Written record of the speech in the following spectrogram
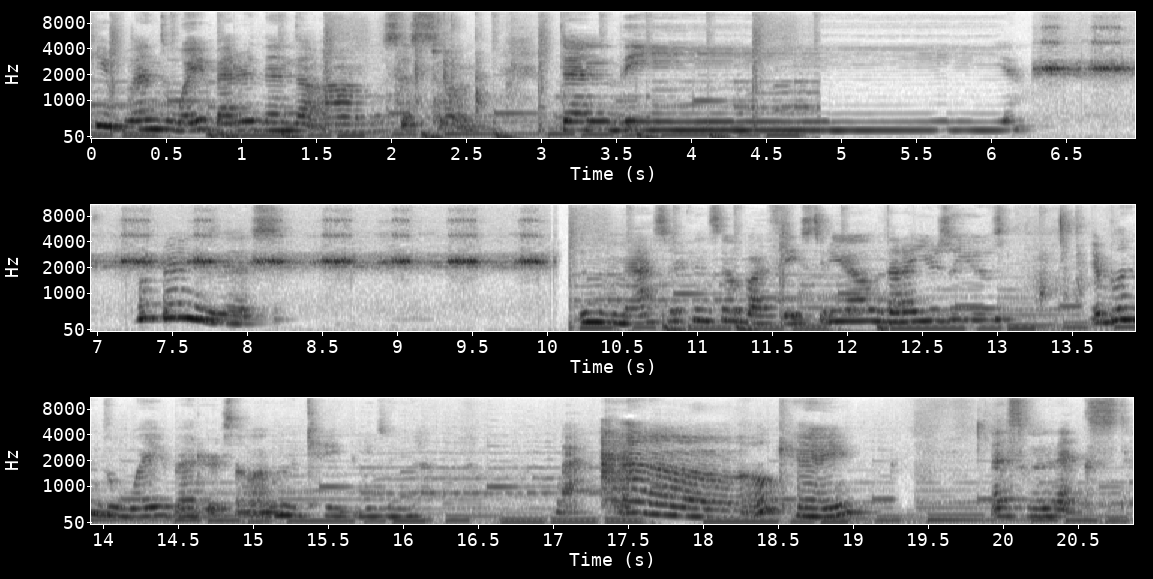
Key blends way better than the um what's this one? Than the what brand is this? The Master Conceal by Face Studio that I usually use. It blends way better, so I'm gonna keep using that. Wow, okay. Let's go next.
